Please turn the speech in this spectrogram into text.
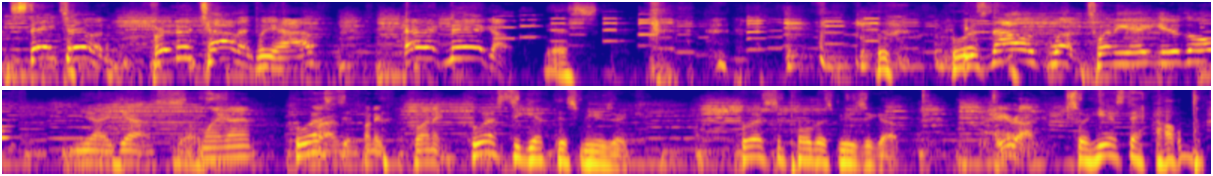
Stay tuned for a new talent we have, Eric Nago. Yes. He's now, what, 28 years old? Yeah, I guess. Something like that? Who has to- 20, 20. Who has to get this music? Who has to pull this music up? E-Rock. So he has to help.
